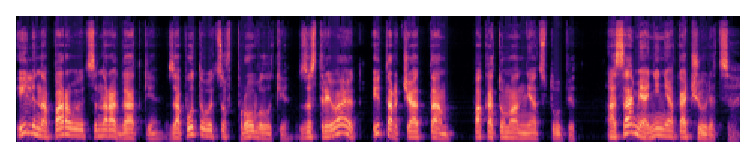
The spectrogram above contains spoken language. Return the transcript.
или напарываются на рогатки, запутываются в проволоке, застревают и торчат там, пока туман не отступит. А сами они не окочурятся.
